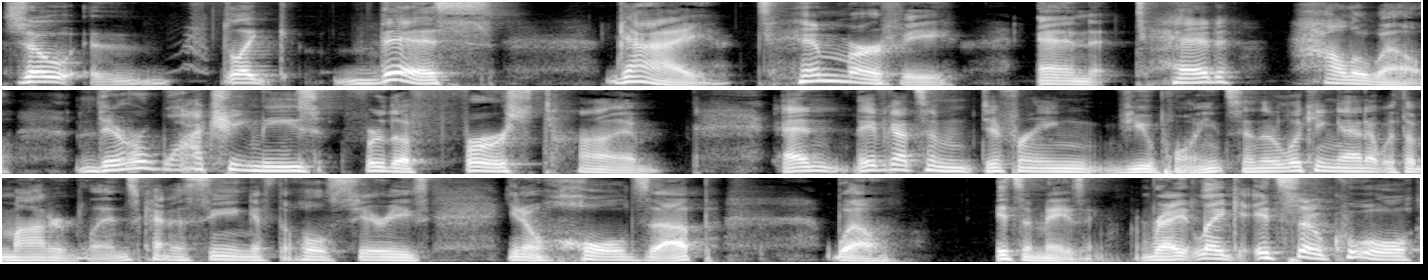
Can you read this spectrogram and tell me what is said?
So like this guy, Tim Murphy and Ted Hallowell. They're watching these for the first time. And they've got some differing viewpoints and they're looking at it with a modern lens, kind of seeing if the whole series, you know, holds up. Well, it's amazing, right? Like it's so cool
